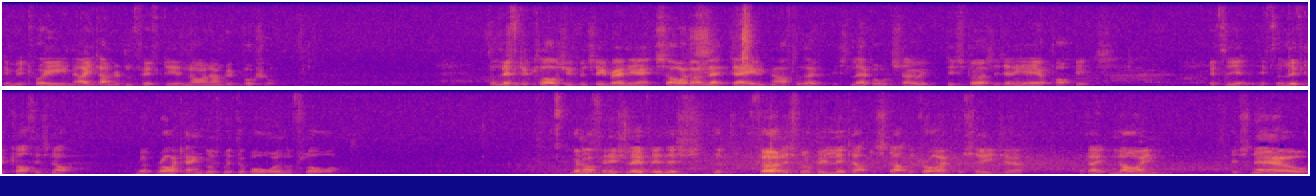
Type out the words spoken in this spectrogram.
in between 850 and 900 bushel. The lifter cloths you can see round the outside I let down after the, it's levelled so it disperses any air pockets if the, if the lifter cloth is not at right angles with the wall and the floor. When I finish levelling this, the furnace will be lit up to start the drying procedure about 9, it's now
